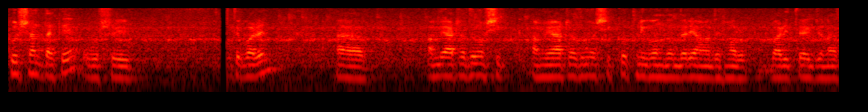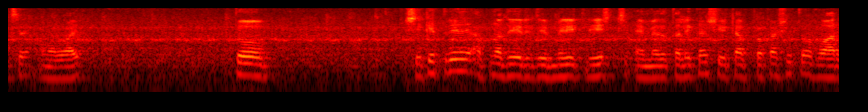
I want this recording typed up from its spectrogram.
কোয়েশ্চান থাকে অবশ্যই করতে পারেন। আমি আঠারোতম শিক, আমি আঠারোতম শিক্ষক নিবন্ধনধারী, আমাদের আমার বাড়িতে একজন আছে, আমার ওয়াইফ তো সেক্ষেত্রে আপনাদের যে মেরিট লিস্ট মেধা তালিকা, সেটা প্রকাশিত হওয়ার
